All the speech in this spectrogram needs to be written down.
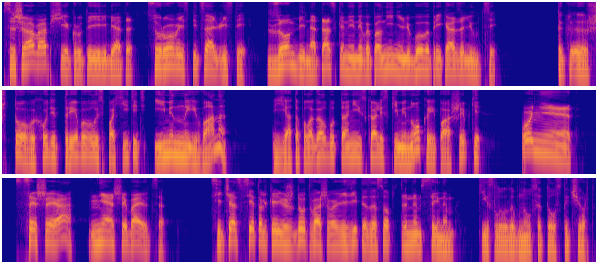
В США вообще крутые ребята, суровые специалисты, зомби, натасканные на выполнение любого приказа Люци. Так э, что, выходит, требовалось похитить именно Ивана? Я-то полагал, будто они искали Скиминока и по ошибке... О нет, США не ошибаются. Сейчас все только и ждут вашего визита за собственным сыном, кисло улыбнулся толстый черт.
